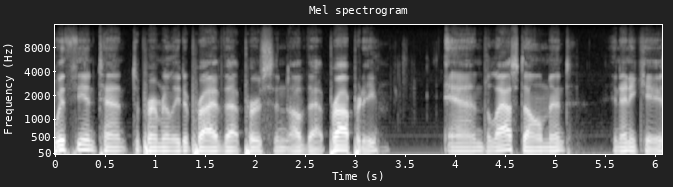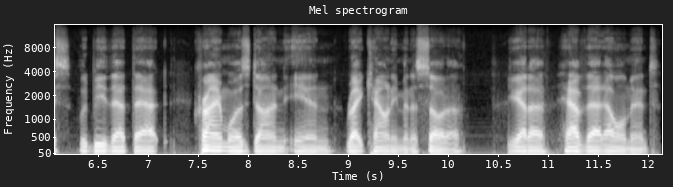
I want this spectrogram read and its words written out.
with the intent to permanently deprive that person of that property. And the last element, in any case, would be that that crime was done in Wright County, Minnesota. You got to have that element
